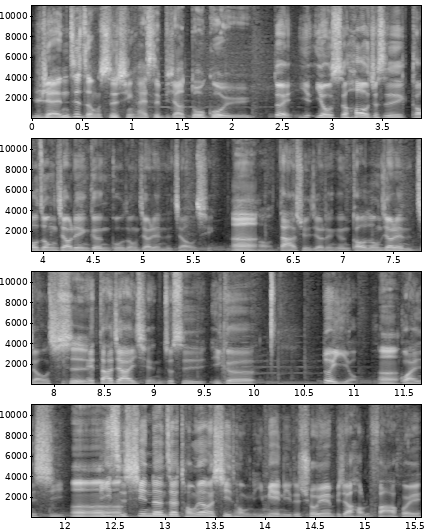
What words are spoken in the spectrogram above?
人这种事情还是比较多过于对。有有时候就是高中教练跟国中教练的交情，嗯，哦，大学教练跟高中教练的交情是。哎，大家以前就是一个。队友嗯关系嗯彼此信任，在同样的系统里面，你的球员比较好的发挥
